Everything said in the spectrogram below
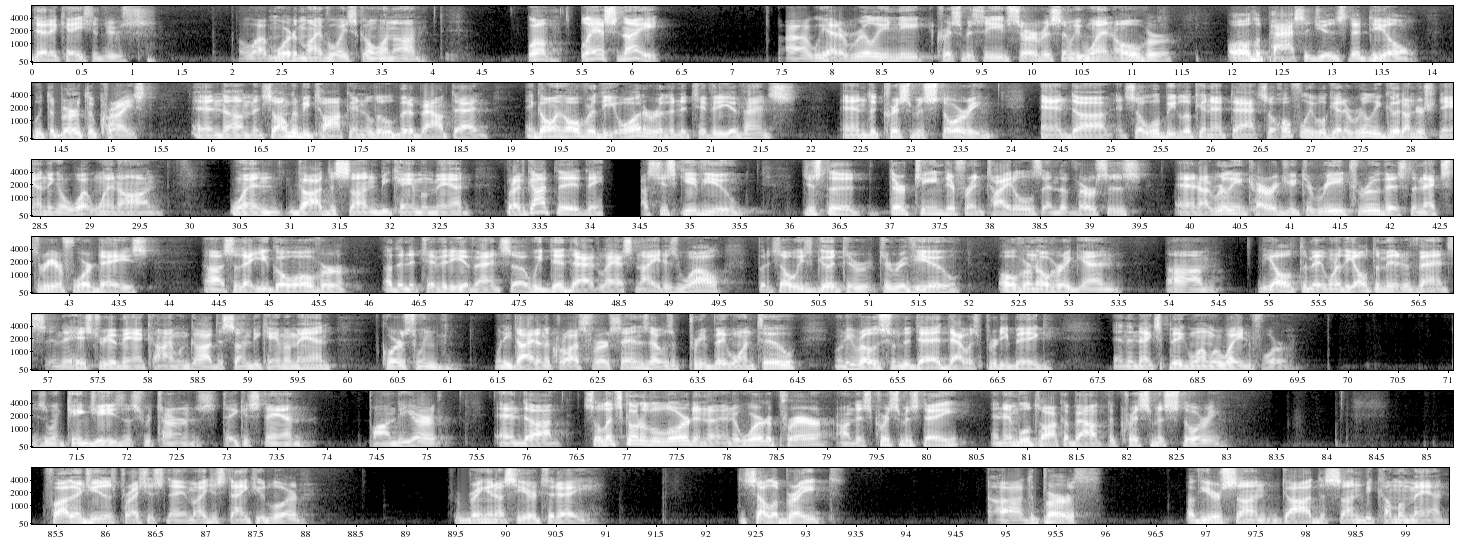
dedication, there's a lot more to my voice going on. Well, last night uh, we had a really neat Christmas Eve service, and we went over all the passages that deal with the birth of Christ. And, um, and so I'm going to be talking a little bit about that and going over the order of the nativity events and the Christmas story. And, uh, and so we'll be looking at that. So hopefully we'll get a really good understanding of what went on when God the Son became a man. But I've got the, the I'll just give you just the 13 different titles and the verses. And I really encourage you to read through this the next three or four days uh, so that you go over uh, the nativity events. Uh, we did that last night as well, but it's always good to, to review over and over again um, the ultimate, one of the ultimate events in the history of mankind when God the Son became a man. Of course, when, when he died on the cross for our sins, that was a pretty big one too. When he rose from the dead, that was pretty big. And the next big one we're waiting for is when King Jesus returns, to take his stand upon the earth. And uh, so let's go to the Lord in a, in a word of prayer on this Christmas day, and then we'll talk about the Christmas story. Father, in Jesus' precious name, I just thank you, Lord, for bringing us here today to celebrate uh, the birth of your Son, God the Son, become a man.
